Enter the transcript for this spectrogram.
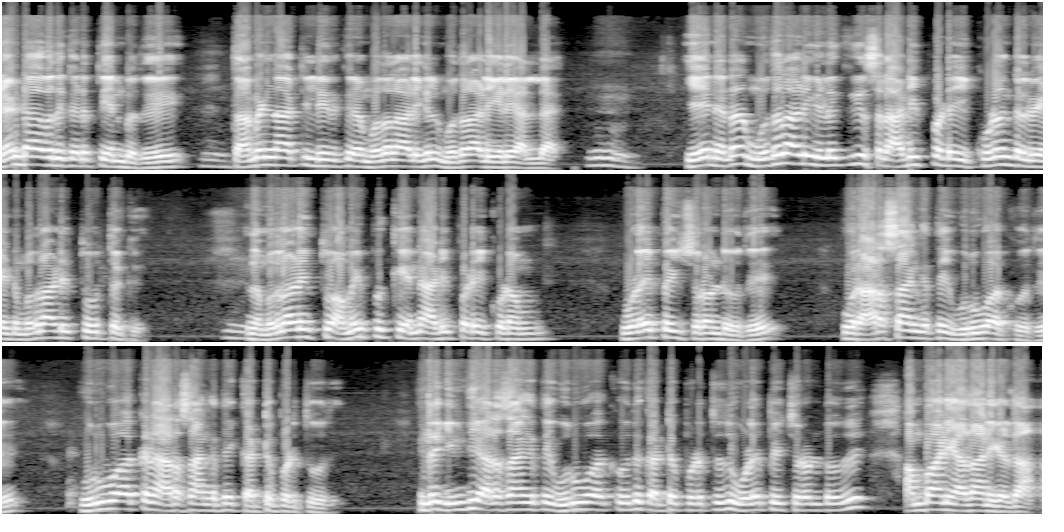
இரண்டாவது கருத்து என்பது. தமிழ்நாட்டில் இருக்கிற முதலாளிகள் முதலாளிகளே அல்ல. ஏனென்றால் முதலாளிகளுக்கு சில அடிப்படை குணங்கள் வேண்டும் முதலாளித்துவத்துக்கு. இந்த முதலாளித்துவ அமைப்புக்கு என்ன அடிப்படை குணம்? உழைப்பை சுரண்டுவது ஒரு அரசாங்கத்தை உருவாக்குவது உருவாக்கின அரசாங்கத்தை கட்டுப்படுத்துவது. இன்றைக்கு இந்திய அரசாங்கத்தை உருவாக்குவது கட்டுப்படுத்துவது உழைப்பை சுரண்டுவது அம்பானி அதானிகள் தான்.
